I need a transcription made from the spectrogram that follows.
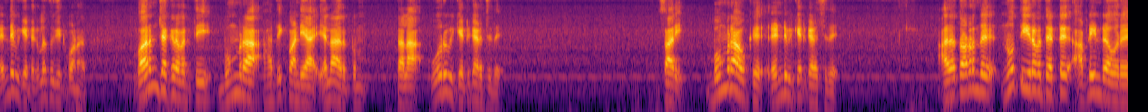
ரெண்டு விக்கெட்டுகளை தூக்கிட்டு போனார். வருண் சக்கரவர்த்தி பும்ரா ஹர்திக் பாண்டியா எல்லாருக்கும் தலா ஒரு விக்கெட் கிடைச்சிது. சாரி பும்ராவுக்கு ரெண்டு விக்கெட் கிடைச்சிது. அதை தொடர்ந்து நூற்றி இருபத்தெட்டு அப்படின்ற ஒரு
